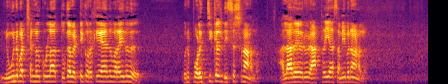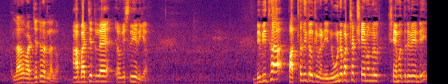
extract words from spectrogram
ന്യൂനപക്ഷങ്ങൾക്കുള്ള തുക വെട്ടിക്കുറയ്ക്കുക എന്ന് പറയുന്നത് ഒരു പൊളിറ്റിക്കൽ ഡിസിഷനാണല്ലോ അല്ലാതെ ഒരു രാഷ്ട്രീയ സമീപനമാണല്ലോ. അല്ലാതെ ബഡ്ജറ്റ് വരില്ലല്ലോ. ആ ബഡ്ജറ്റിലെ വിശദീകരിക്കാം. വിവിധ പദ്ധതികൾക്ക് വേണ്ടി ന്യൂനപക്ഷ ക്ഷേമങ്ങൾ ക്ഷേമത്തിന് വേണ്ടി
